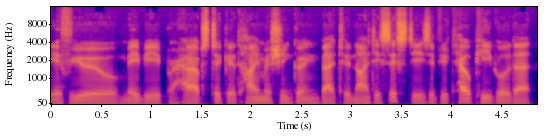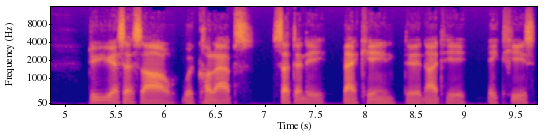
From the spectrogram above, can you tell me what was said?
if you maybe perhaps take a time machine going back to 1960s, if you tell people that the USSR would collapse suddenly back in the 1980s,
